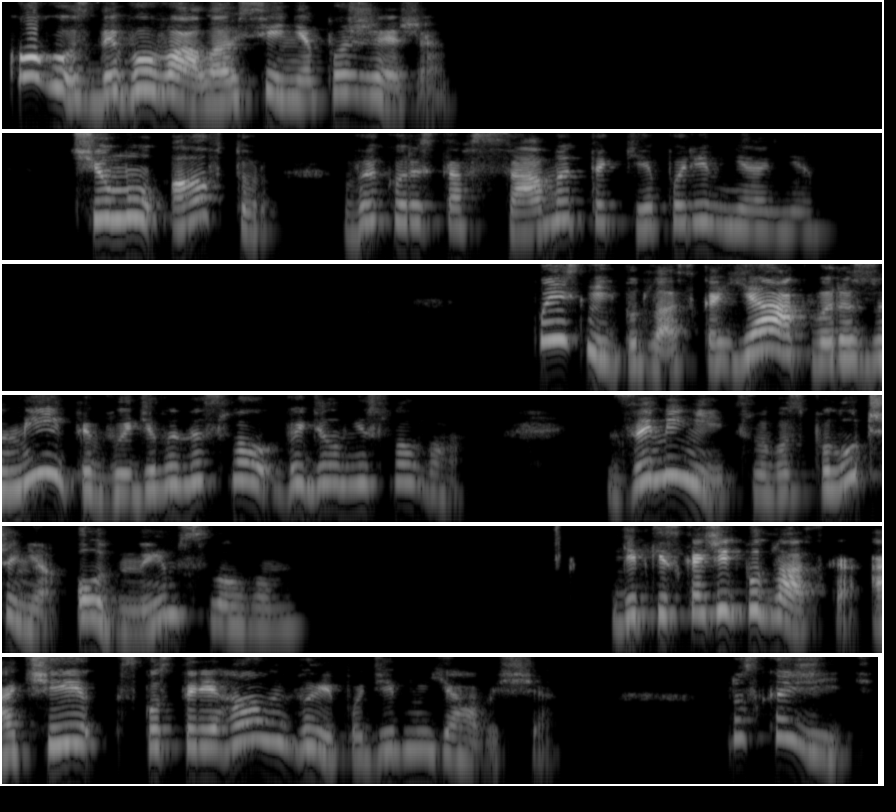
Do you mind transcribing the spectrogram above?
Кого здивувала осіння пожежа? Чому автор використав саме таке порівняння? Поясніть, будь ласка, як ви розумієте виділені слова. Замініть словосполучення одним словом. Дітки, скажіть, будь ласка, а чи спостерігали ви подібні явища? Розкажіть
